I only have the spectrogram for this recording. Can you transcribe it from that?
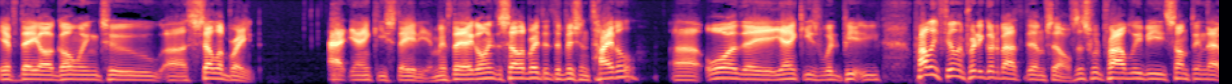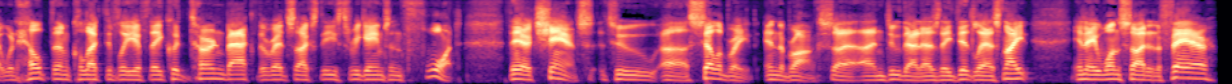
if they are going to uh, celebrate at Yankee Stadium. If they are going to celebrate the division title, uh, or the Yankees would be probably feeling pretty good about themselves. This would probably be something that would help them collectively if they could turn back the Red Sox these three games and thwart their chance to uh, celebrate in the Bronx uh, and do that as they did last night in a one sided affair.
